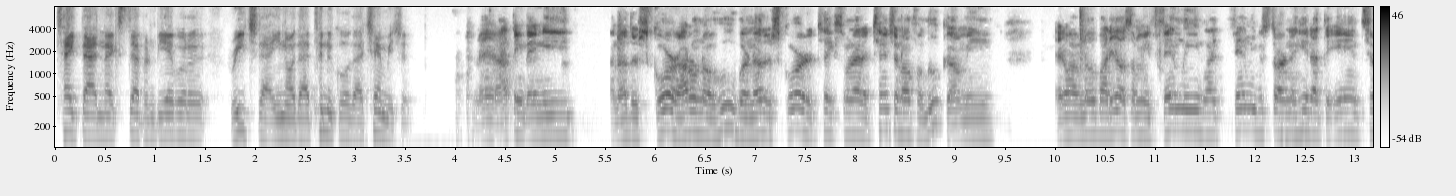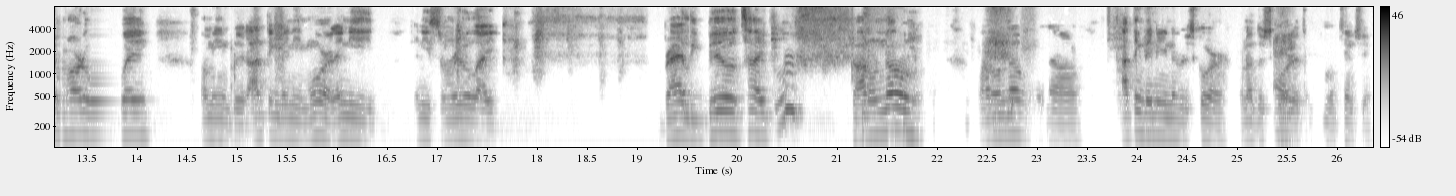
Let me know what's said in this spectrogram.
take that next step and be able to reach that, you know, that pinnacle of that championship? Man, I think they need another scorer. I don't know who, but another scorer to take some of that attention off of Luka. I mean, they don't have nobody else. I mean, Finley, like Finley was starting to hit at the end. Tim Hardaway. I mean, but I think they need more. They need they need some real like Bradley Beal type. Oof, I don't know. I don't know. Uh, I think they need another score, another score hey, to take some attention.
